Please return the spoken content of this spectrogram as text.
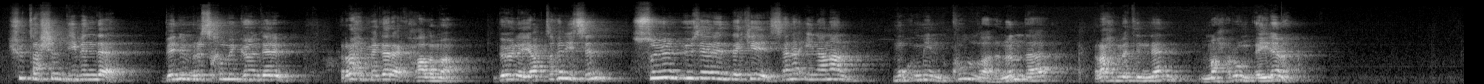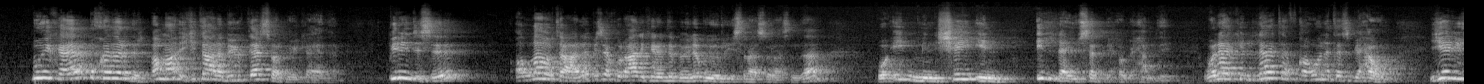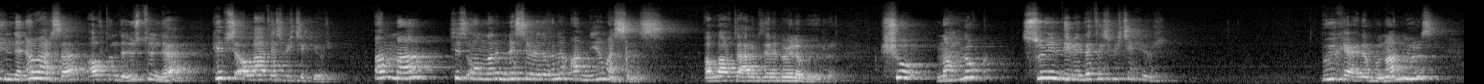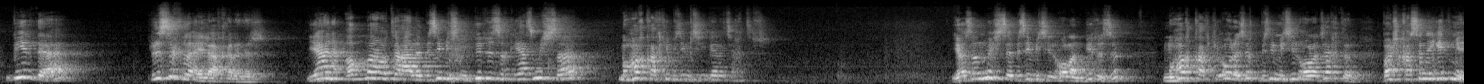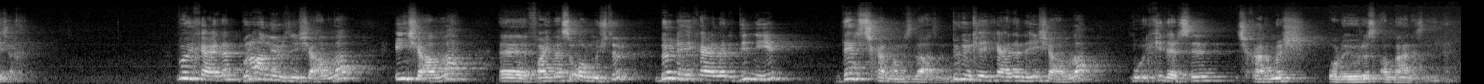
şu taşın dibinde benim rızkımı gönderip rahmederek halıma böyle yaptığın için suyun üzerindeki sana inanan mümin kullarının da rahmetinden mahrum eyleme. Bu hikaye bu kadardır. Ama iki tane büyük ders var bu hikayede. Birincisi Allahu Teala bize Kur'an-ı Kerim'de böyle buyuruyor İsra surasında. Ve in min şeyin illa yusabbihu bihamdi. Velakin la tefkahune tesbihahum. Yeryüzünde ne varsa altında üstünde hepsi Allah'a tesbih çekiyor. Ama siz onların ne söylediğini anlayamazsınız. allah Teala bize böyle buyurur. Şu mahluk suyun dibinde tesbih çekiyor. Bu hikayeden bunu anlıyoruz. Bir de rızıkla alakalıdır. Yani Allahu Teala bizim için bir rızık yazmışsa muhakkak ki bizim için gelecektir. Yazılmışsa bizim için olan bir rızık muhakkak ki o rızık bizim için olacaktır. Başkasına gitmeyecek. Bu hikayeden bunu anlıyoruz inşallah. İnşallah e, faydası olmuştur. Böyle hikayeleri dinleyip ders çıkarmamız lazım. Bugünkü hikayeden de inşallah bu iki dersi çıkarmış oluyoruz Allah'ın izniyle.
